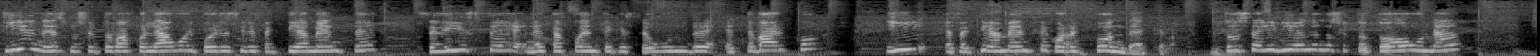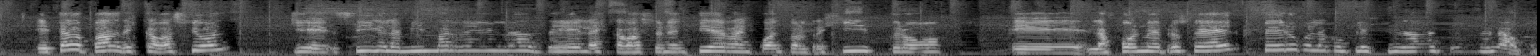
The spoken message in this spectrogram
tienes, ¿no es cierto?, bajo el agua y poder decir efectivamente, se dice en esta fuente que se hunde este barco y efectivamente corresponde a este barco. Entonces ahí viene, ¿no es cierto?, toda una etapa de excavación que sigue las mismas reglas de la excavación en tierra en cuanto al registro, eh, la forma de proceder, pero con la complejidad del agua.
